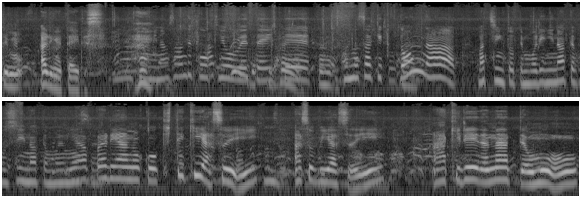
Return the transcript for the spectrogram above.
でもありがたいです。はい、皆さんでこう木を植えていて、この先どんな町にとって森になってほしいなって思います？やっぱりあのこう着てきやすい、うん、遊びやすいあ綺麗だなって思う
